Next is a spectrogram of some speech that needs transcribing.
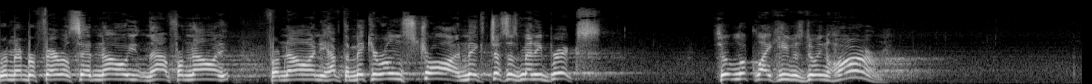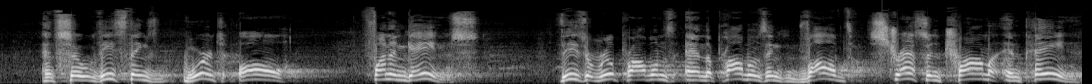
remember Pharaoh said, "No, now from now on, from now on you have to make your own straw and make just as many bricks." So it looked like he was doing harm. And so these things weren't all fun and games. These are real problems, and the problems involved stress and trauma and pain.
